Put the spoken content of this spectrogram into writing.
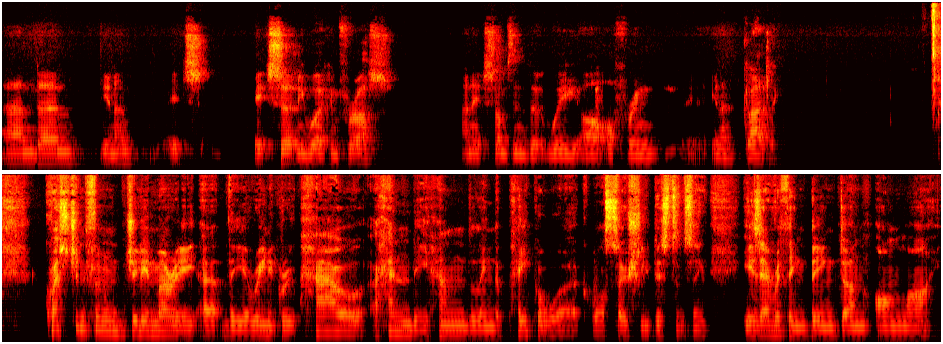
and um, you know it's it's certainly working for us, and it's something that we are offering, you know, gladly. Question from Gillian Murray at the Arena Group. How handy handling the paperwork while socially distancing? Is everything being done online?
